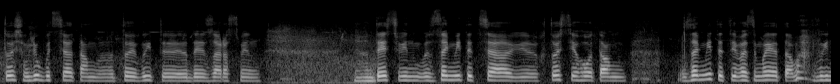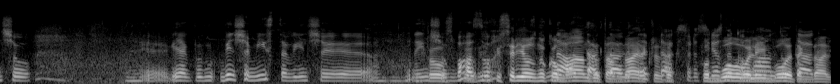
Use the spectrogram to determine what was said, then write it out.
хтось влюбиться там той вид, е, де зараз він десь він замітиться, хтось його там замітить і візьме там в іншу, е, якби в інше місто, в інше на іншу якусь базу. якусь серйозну Да, команду, так, там, так, да, так, якщо так, серйозну футбол, волейбол і так так. далі.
